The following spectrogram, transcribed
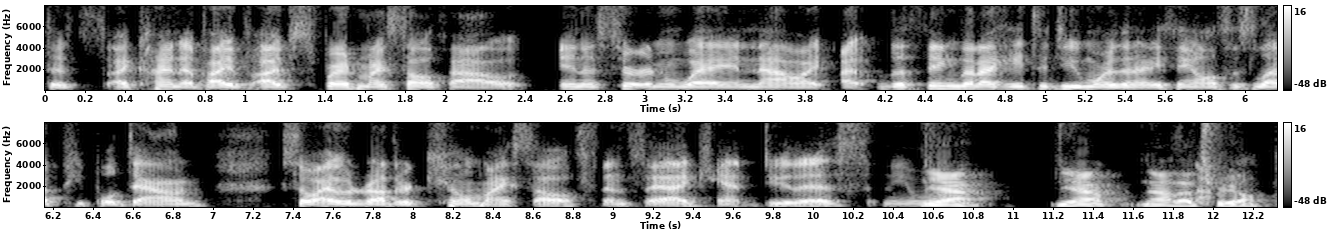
that's i kind of i've i've spread myself out in a certain way and now I, I the thing that i hate to do more than anything else is let people down so i would rather kill myself than say i can't do this anymore Yeah. Yeah. No, that's real.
